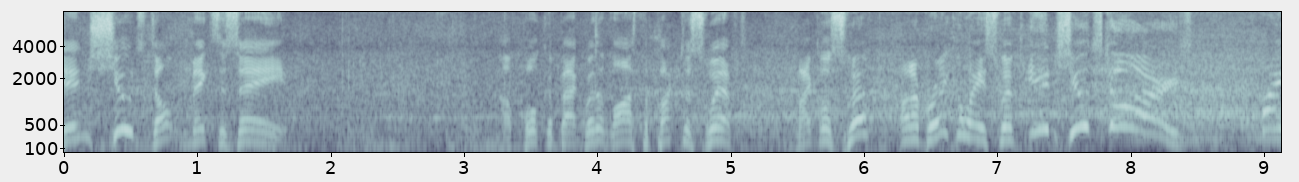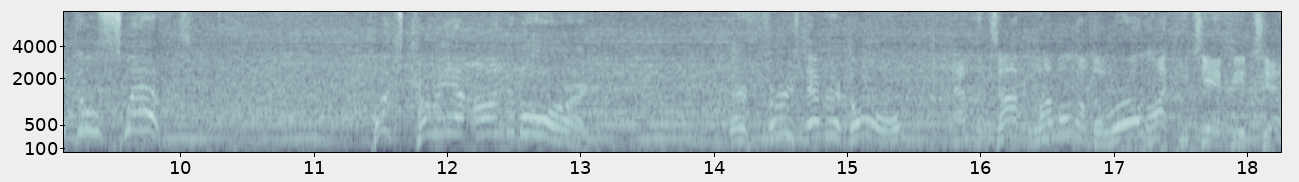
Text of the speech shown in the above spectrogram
in, shoots. Dalton makes the save. Now Pokka back with it, lost the puck to Swift. Michael Swift on a breakaway. Swift in, shoots, scores! Michael Swift puts Korea on the board. Their first ever goal at the top level of the World Hockey Championship.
